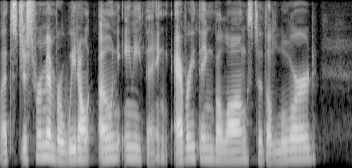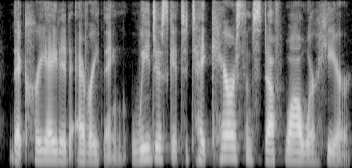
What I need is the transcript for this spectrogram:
let's just remember we don't own anything. Everything belongs to the Lord that created everything. We just get to take care of some stuff while we're here.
